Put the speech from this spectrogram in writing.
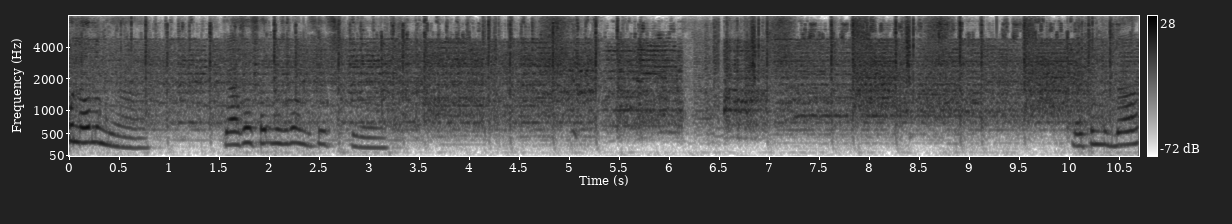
Bu ne oğlum ya? Gelse saçma sapan bir şey çıkıyor ya. Bakın burada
